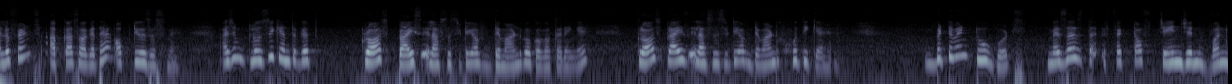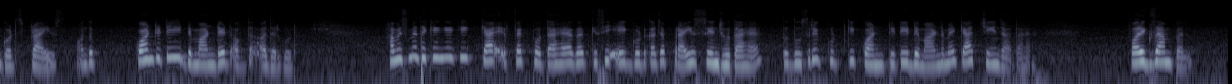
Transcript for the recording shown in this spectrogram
Hello friends आपका स्वागत है ऑप्टियोसिस में। आज हम क्लोजली के अंतर्गत cross price elasticity of demand को कवर करेंगे। Cross price elasticity of demand होती क्या है? Between two goods measures the effect of change in one goods price on the quantity demanded of the other good हम इसमें देखेंगे कि क्या इफ़ेक्ट होता है अगर किसी एक गुड का जब प्राइस चेंज होता है तो दूसरे गुड की क्वांटिटी डिमांड में क्या चेंज आता है। फॉर एग्ज़ाम्पल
